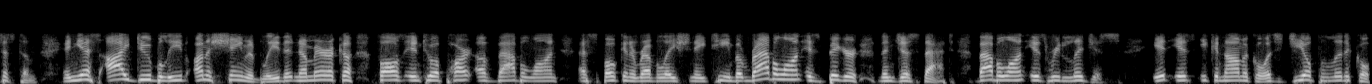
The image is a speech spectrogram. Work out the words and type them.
system. And yes, I do believe unashamedly that America falls into a part of Babylon as spoken in Revelation 18. But Babylon is bigger than just that. Babylon is religious. It is economical. It's geopolitical.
